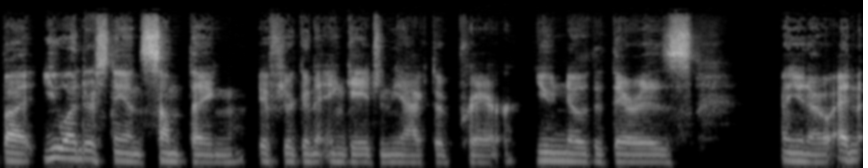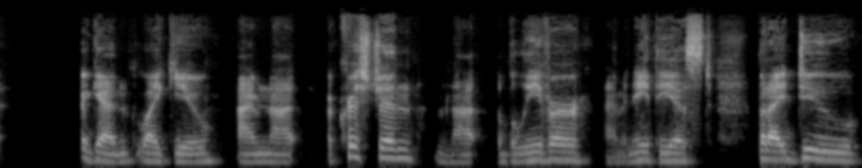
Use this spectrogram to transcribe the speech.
but you understand something if you're going to engage in the act of prayer. You know that there is, you know, and again, like you, I'm not a Christian, I'm not a believer, I'm an atheist, but I do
